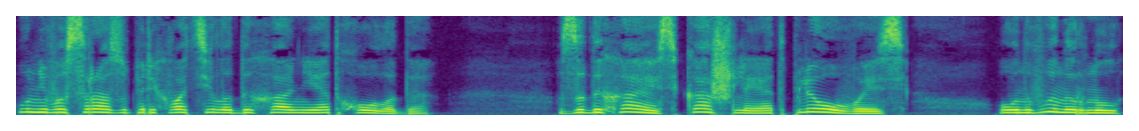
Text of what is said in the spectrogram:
у него сразу перехватило дыхание от холода. Задыхаясь, кашляя, отплевываясь, он вынырнул,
